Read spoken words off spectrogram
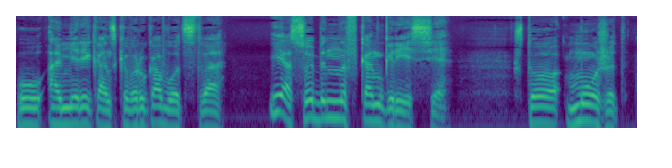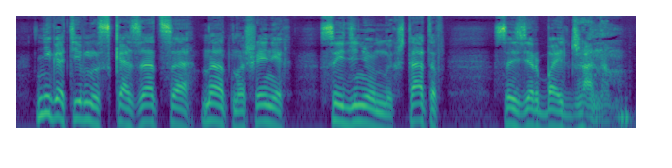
у американского руководства и особенно в Конгрессе, что может негативно сказаться на отношениях Соединенных Штатов с Азербайджаном.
